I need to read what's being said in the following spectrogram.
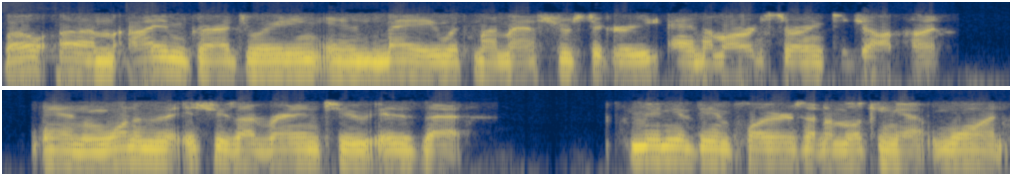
Well, um, I am graduating in May with my master's degree, and I'm already starting to job hunt. And one of the issues I've ran into is that many of the employers that I'm looking at want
